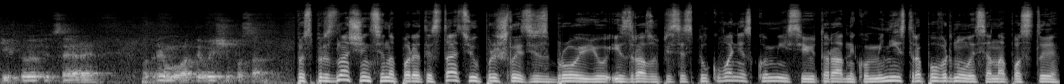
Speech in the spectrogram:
ті, хто офіцери, отримувати вищі посади. Спецпризначенці на перетестацію прийшли зі зброєю і зразу після спілкування з комісією та радником міністра повернулися на пости.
